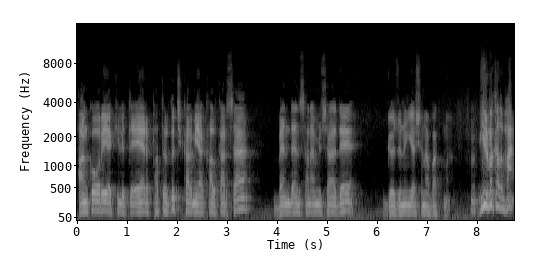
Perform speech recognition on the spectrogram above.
Hankı oraya kilitle eğer patırdı çıkarmaya kalkarsa benden sana müsaade gözünün yaşına bakma. Yürü bakalım Han.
